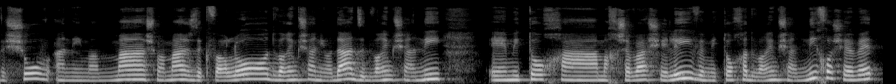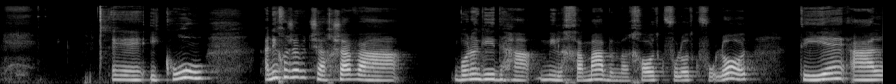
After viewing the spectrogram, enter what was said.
ושוב, אני ממש ממש, זה כבר לא דברים שאני יודעת, זה דברים שאני, אה, מתוך המחשבה שלי ומתוך הדברים שאני חושבת, יקרו. אני חושבת שעכשיו, ה, בוא נגיד, המלחמה במרכאות כפולות כפולות, תהיה על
